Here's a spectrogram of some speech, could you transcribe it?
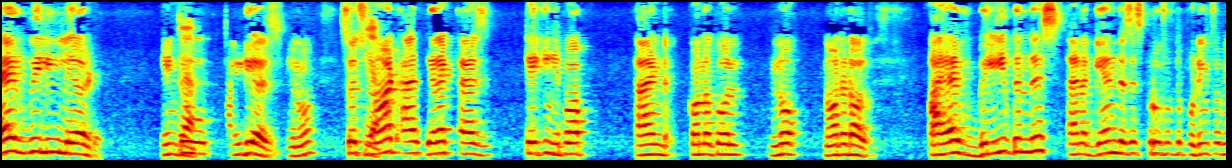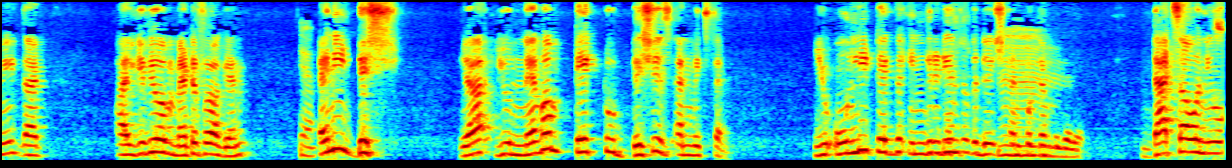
heavily layered into Yeah. ideas. You know, so it's Yeah. not as direct as taking hip hop and Konnakol. No, not at all. I have believed in this, and again, this is proof of the pudding for me that I'll give you a metaphor again Yeah. any dish yeah you never take two dishes and mix them you only take the ingredients of the dish and put them together. That's how a new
